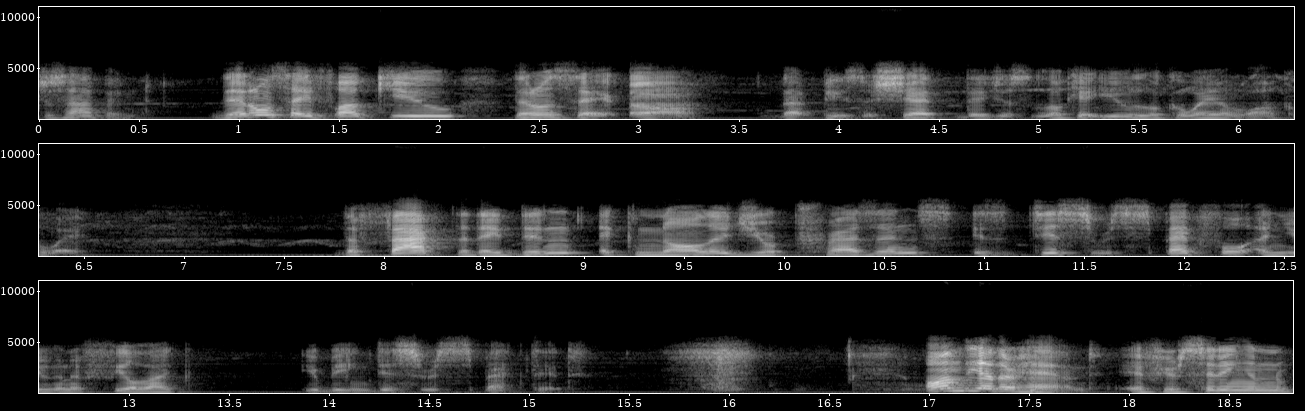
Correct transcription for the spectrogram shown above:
just happened? They don't say fuck you. They don't say, ugh, that piece of shit. They just look at you, look away, and walk away. The fact that they didn't acknowledge your presence is disrespectful, and you're going to feel like you're being disrespected. On the other hand, if you're sitting in,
